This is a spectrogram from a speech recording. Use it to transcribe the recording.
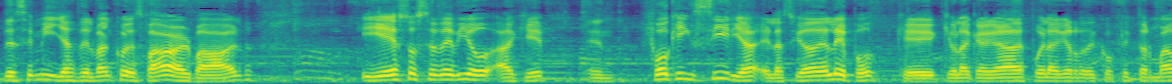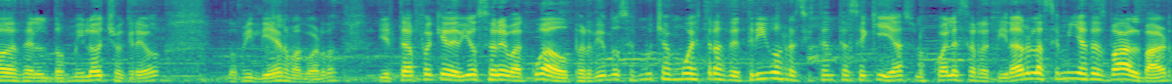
de semillas del banco de Svalbard y eso se debió a que en fucking Siria, en la ciudad de Alepo, que quedó la cagada después de la guerra del conflicto armado desde el 2008 creo, 2010 no me acuerdo, y el tema fue que debió ser evacuado, perdiéndose muchas muestras de trigos resistentes a sequías, los cuales se retiraron las semillas de Svalbard,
